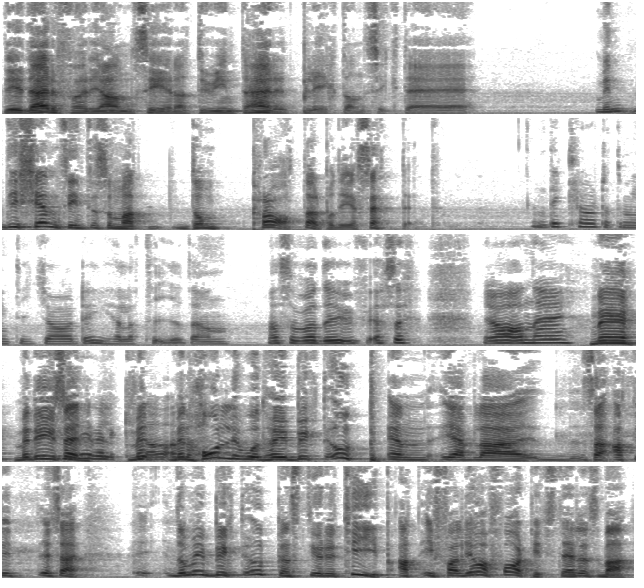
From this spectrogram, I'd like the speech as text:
det är därför jag anser att du inte är ett blekt ansikte. Men det känns inte som att de pratar på det sättet. Det är klart att de inte gör det hela tiden. Alltså vad det är ju- alltså, ja nej. Nej, men det är ju såhär, men, men Hollywood har ju byggt upp en jävla, såhär, att det, såhär, de har ju byggt upp en stereotyp att ifall jag far till ett ställe så bara,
